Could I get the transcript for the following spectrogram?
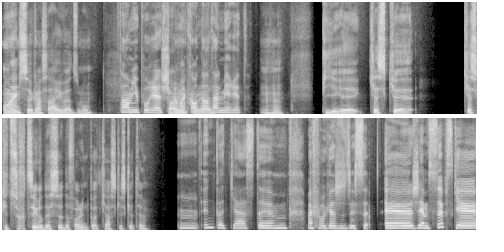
On Ouais. aime ça quand ça arrive à du monde. Tant mieux pour elle. Je suis vraiment contente, elle. elle le mérite. Mhm. Puis euh, qu'est-ce que qu'est-ce que tu retires de ça, de faire une podcast? Qu'est-ce que t'as? Hum, une podcast. Il faut que je dise ça. Euh, J'aime ça parce que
